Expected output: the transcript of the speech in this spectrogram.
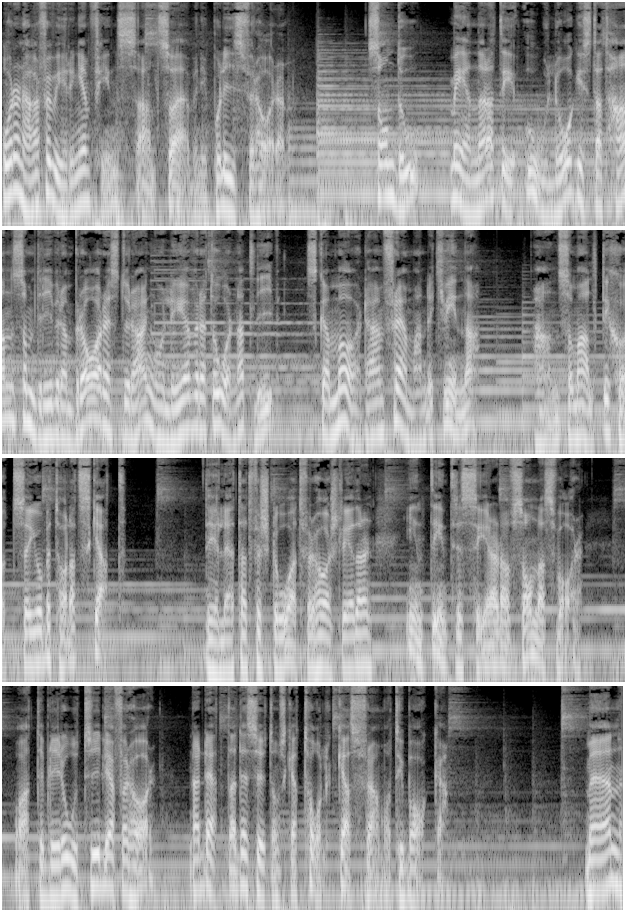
Och den här förvirringen finns alltså även i polisförhören. Sondo menar att det är ologiskt att han som driver en bra restaurang och lever ett ordnat liv ska mörda en främmande kvinna. Han som alltid skött sig och betalat skatt. Det är lätt att förstå att förhörsledaren inte är intresserad av sådana svar och att det blir otydliga förhör när detta dessutom ska tolkas fram och tillbaka. Men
